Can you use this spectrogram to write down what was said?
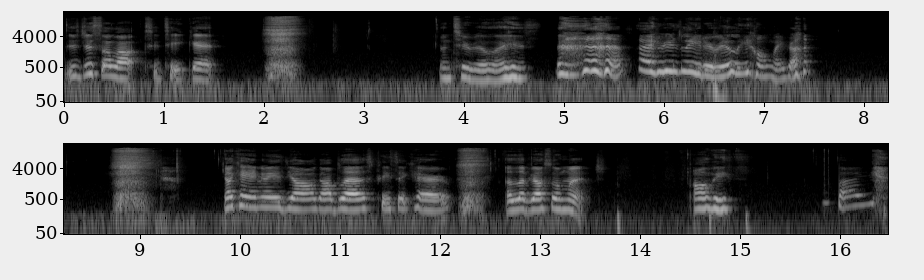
it's just a lot to take in and to realize I years later, really? Oh my god. Okay, anyways, y'all, God bless. Please take care. I love y'all so much. Always. Bye.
